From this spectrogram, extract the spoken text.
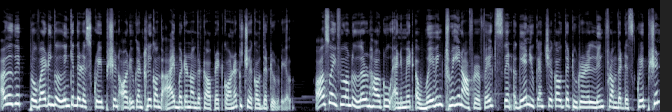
I will be providing the link in the description or you can click on the I button on the top right corner to check out the tutorial. Also, if you want to learn how to animate a waving tree in After Effects, then again you can check out the tutorial link from the description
